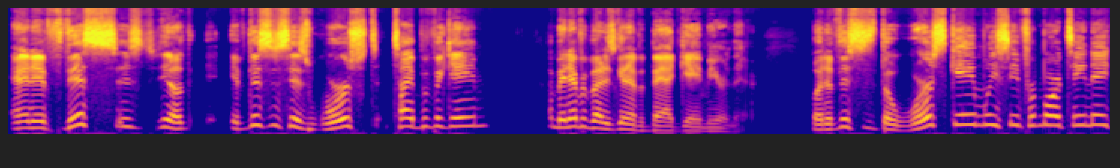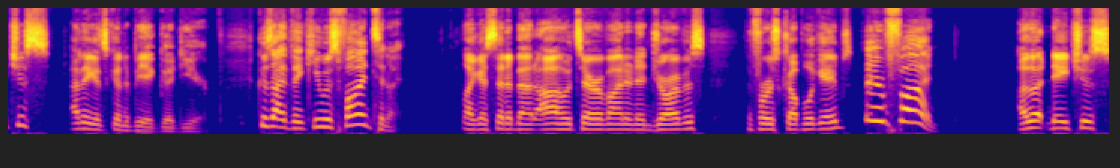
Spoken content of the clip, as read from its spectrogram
And if this is, you know, if this is his worst type of a game, I mean, everybody's going to have a bad game here and there. But if this is the worst game we see from Martin Necas, I think it's going to be a good year because I think he was fine tonight. Like I said about Aho, Teravainen, and Jarvis, the first couple of games, they were fine. I thought Necas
